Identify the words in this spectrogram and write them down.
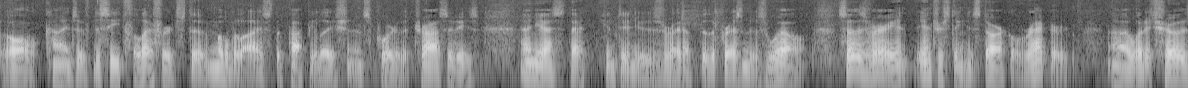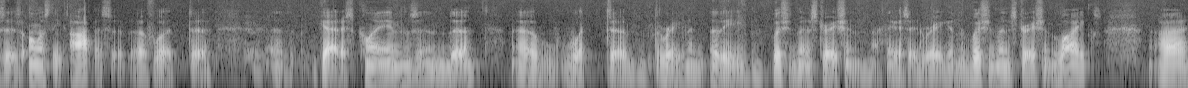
all kinds of deceitful efforts to mobilize the population in support of atrocities. And yes, that continues right up to the present as well. So there's a very in- interesting historical record. what it shows is almost the opposite of what Gaddis claims and uh, uh, what uh, the Reagan, the Bush administration, I think I said Reagan, the Bush administration likes. Uh,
